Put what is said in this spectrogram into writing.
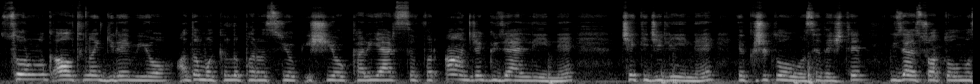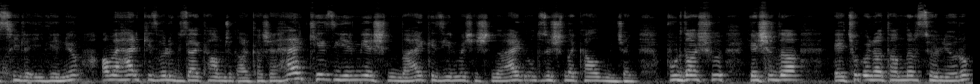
Sorumluluk altına giremiyor. Adam akıllı parası yok, işi yok, kariyer sıfır. Ancak güzelliğine, çekiciliğine, yakışıklı olması ya da işte güzel suratlı olmasıyla ilgileniyor. Ama herkes böyle güzel kalmayacak arkadaşlar. Herkes 20 yaşında, herkes 25 yaşında, herkes 30 yaşında kalmayacak. Buradan şu yaşı e, çok öne atanları söylüyorum.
